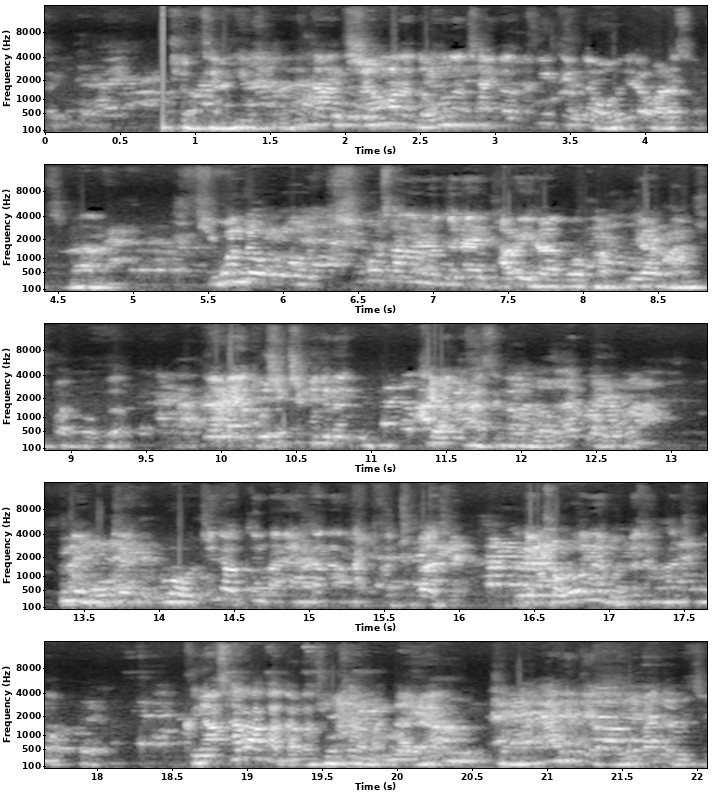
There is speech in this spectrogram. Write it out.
Kiểu như thế. 그렇게 아니에요. 일단 지역마다 너무나 차이가 크기 때문에 어디라고 말할 수 없지만 기본적으로 시골 사는 분들은 바로 일하고 일하러 가고 싶어 할 거고요. 그 다음에 도시 친구들은 갈 생각을 먼저 할 거고요. 근데 문제 뭐 어찌되었든 간에 일단은 그두 가지. 근데 결혼을 먼저 생각할 수는 없고 그냥 살아가다가 좋은 사람 만나면 결혼하는 게 거의 일반적이지.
